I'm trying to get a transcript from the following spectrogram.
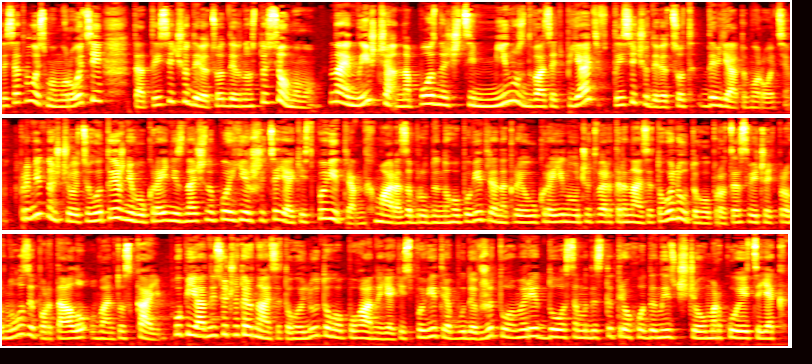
1958 році та 1997. Найнижча на позначці мінус 25 в 1909 році. Примітно, що цього тижня в Україні значно погіршиться якість повітря. Хмара забрудненого повітря накриє Україну у четвер 13 лютого. Про це свідчать прогнози порталу Ventusky. У п'ятницю 14 лютого погана якість повітря буде в Житомирі до 73 одиниць, що маркується як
